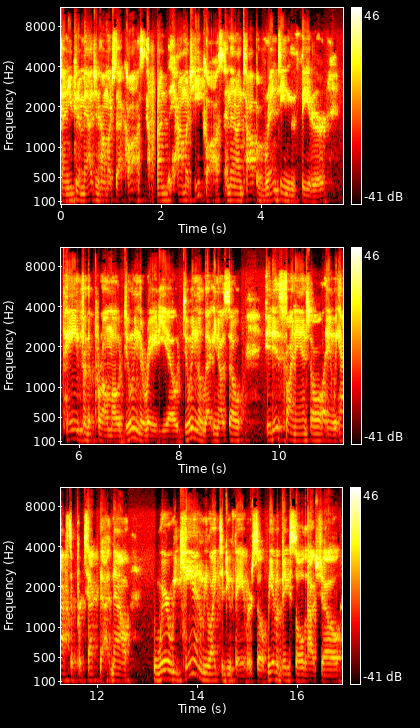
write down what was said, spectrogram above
And you can imagine how much that costs, how much he costs. And then on top of renting the theater, paying for the promo, doing the radio, doing the, you know, so it is financial and we have to protect that. Now, where we can, we like to do favors. So if we have a big sold out show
